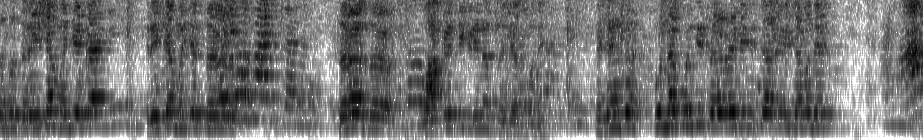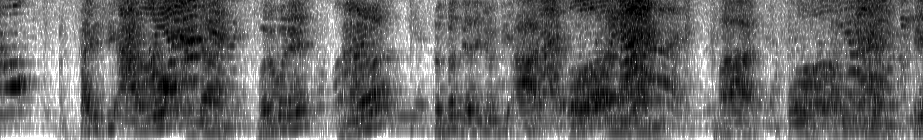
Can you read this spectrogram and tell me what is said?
तसंच रेषा म्हणजे काय? रेषा म्हणजे सरळ. सरळ सरळ. वाकडे तिकडे नसतं त्यामध्ये त्याच्यानंतर पुन्हा कोणती सरळ रेषा दिसते आता याच्यामध्येच? काय दिसती? आर. ओ यन बरोबर आहे. व तसंच या रेषेवरती आर ओ आणि यन आर. ओ आणि यन हे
